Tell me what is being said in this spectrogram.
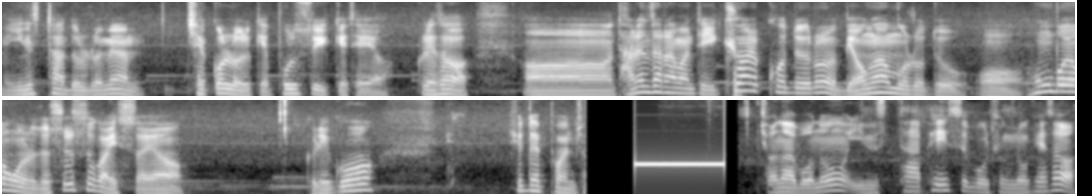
인스타 누르면 제 걸로 이렇게 볼 수 있게 돼요. 그래서 어, 다른 사람한테 이 QR 코드를 명함으로도 어, 홍보용으로도 쓸 수가 있어요. 그리고 휴대폰 전- 전화번호, 인스타, 페이스북 등록해서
